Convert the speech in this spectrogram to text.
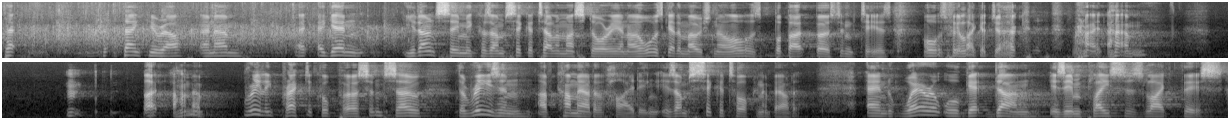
th- thank you, Ralph. And um, again, you don't see me because I'm sick of telling my story and I always get emotional, always burst into tears, always feel like a jerk, right? Um, but I'm a really practical person. So the reason I've come out of hiding is I'm sick of talking about it. And where it will get done is in places like this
